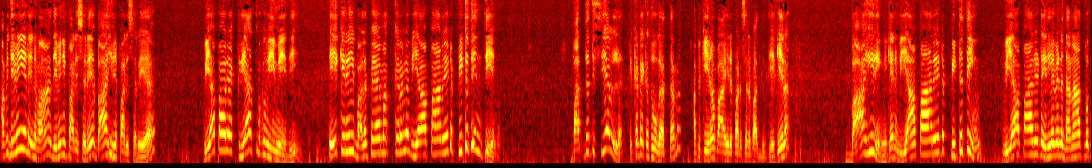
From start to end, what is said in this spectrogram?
අපි දෙවෙනියට එනවා දෙවෙනි පරිසරය බාහිර පරිසරය ව්‍යාපාරයක් ක්‍රියාත්මක වීමේදී ඒ කෙරෙහි බලපෑමක් කරන ව්‍යාපාරයට පිටතින් තියෙන පද්ධති සියල්ල එකට එකතු ගත්තම අපි කියනවා බාහිර පරිසර පද්ධතිය කියලා. බාහිරින් ඒ කියන්නේ ව්‍යාපාරයට පිටතින් ව්‍යාපාරයට එල්ල වෙන ධනාත්මක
